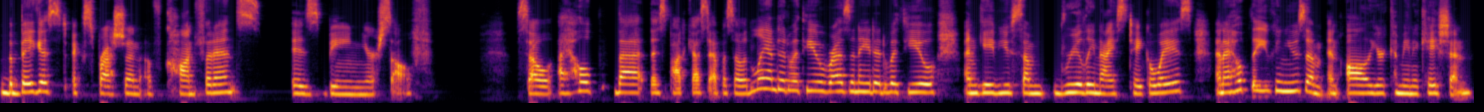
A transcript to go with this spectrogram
the biggest expression of confidence is being yourself. So I hope that this podcast episode landed with you, resonated with you, and gave you some really nice takeaways. And I hope that you can use them in all your communication.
